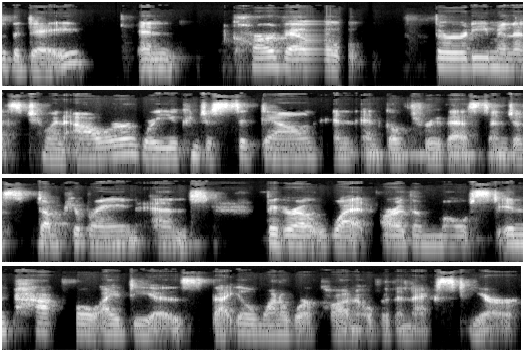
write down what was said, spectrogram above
of the day and carve out 30 minutes to an hour where you can just sit down and, and go through this and just dump your brain and figure out what are the most impactful ideas that you'll want to work on over the next year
